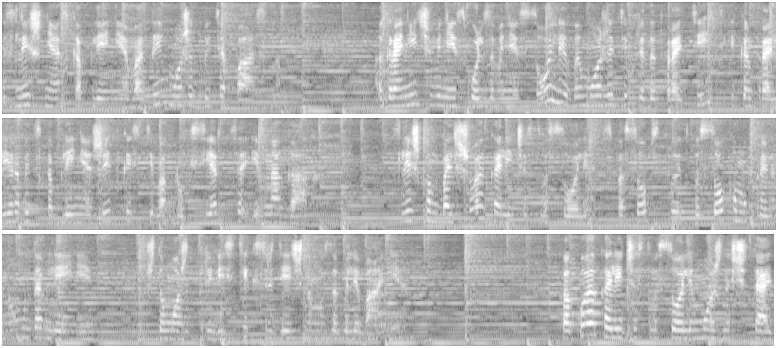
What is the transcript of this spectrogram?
Излишнее скопление воды может быть опасным. Ограничивание использования соли вы можете предотвратить и контролировать скопление жидкости вокруг сердца и в ногах. Слишком большое количество соли способствует высокому кровяному давлению, что может привести к сердечному заболеванию. Какое количество соли можно считать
